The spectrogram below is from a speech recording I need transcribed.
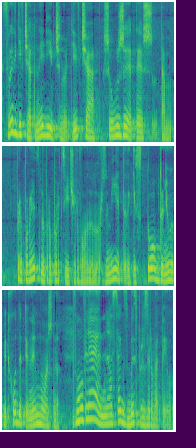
своїх дівчат, не дівчину, дівчат, що вже теж там прапорець на пропорції червоному, розумієте? Такий стоп, до нього підходити не можна. Вмовляє на секс без презервативу.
